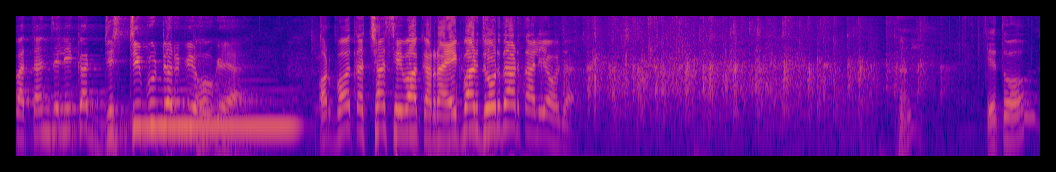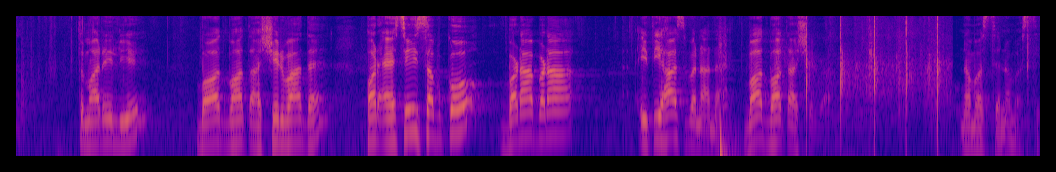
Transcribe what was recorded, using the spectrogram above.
पतंजलि का डिस्ट्रीब्यूटर भी हो गया है। और बहुत अच्छा सेवा कर रहा है। एक बार जोरदार तालियाँ हो जाए। हाँ? ये तो तुम्हारे लिए बहुत बहुत आशीर्वाद है और ऐसे ही सबको बड़ा बड़ा इतिहास बनाना है। बहुत बहुत आशीर्वाद। नमस्ते नमस्ते।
